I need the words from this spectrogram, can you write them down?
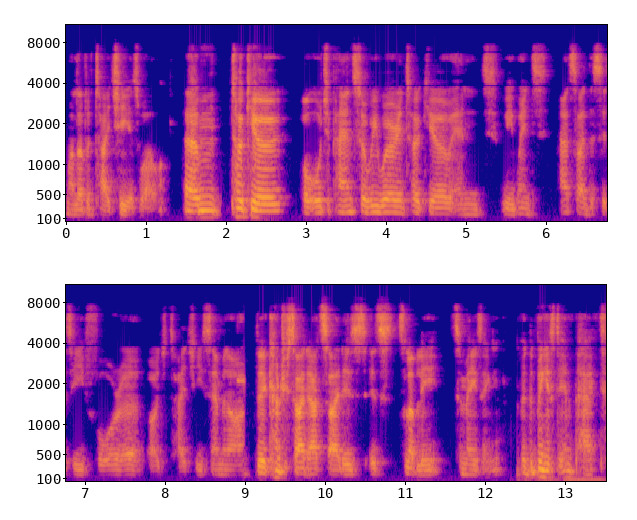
my love of Tai Chi as well. Um, Tokyo or, or Japan. So we were in Tokyo and we went outside the city for a large Tai Chi seminar. The countryside outside is is it's lovely. It's amazing. But the biggest impact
